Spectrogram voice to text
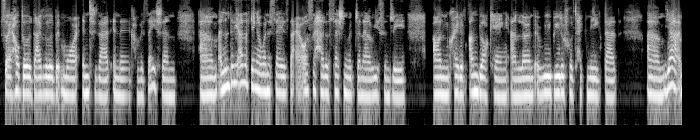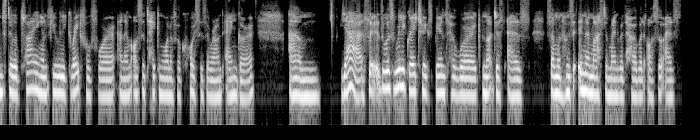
So I hope we'll dive a little bit more into that in the conversation. Um, and then the other thing I want to say is that I also had a session with Janelle recently on creative unblocking and learned a really beautiful technique that um, yeah, I'm still applying and feel really grateful for. And I'm also taking one of her courses around anger. Um, yeah, so it was really great to experience her work, not just as someone who's in a mastermind with her, but also as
